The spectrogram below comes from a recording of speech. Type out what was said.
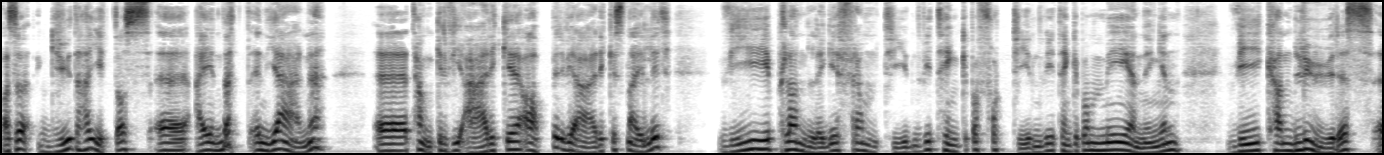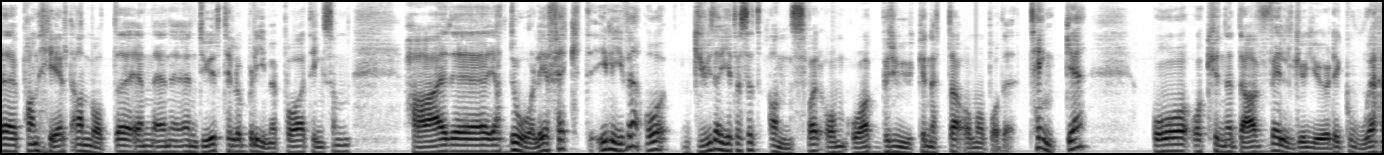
Altså, Gud har gitt oss eh, ei nøtt, en hjerne, eh, tanker. Vi er ikke aper, vi er ikke snegler. Vi planlegger framtiden, vi tenker på fortiden, vi tenker på meningen. Vi kan lures eh, på en helt annen måte enn en, en dyr til å bli med på ting som har eh, ja, dårlig effekt i livet. Og Gud har gitt oss et ansvar om å bruke nøtta, om å både tenke og, å kunne da velge å gjøre det gode.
